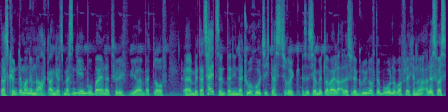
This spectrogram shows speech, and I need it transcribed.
Das könnte man im Nachgang jetzt messen gehen, wobei natürlich wir im Wettlauf äh, mit der Zeit sind, denn die Natur holt sich das zurück. Es ist ja mittlerweile alles wieder grün auf der Bodenoberfläche. Ne? Alles, was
